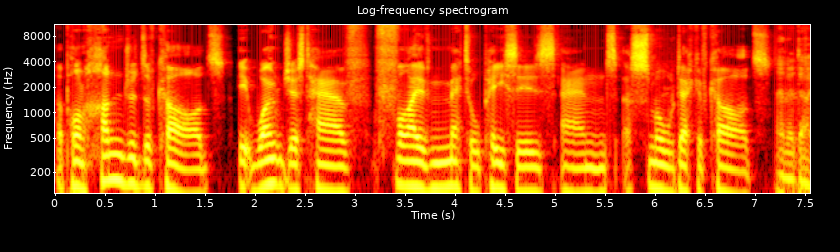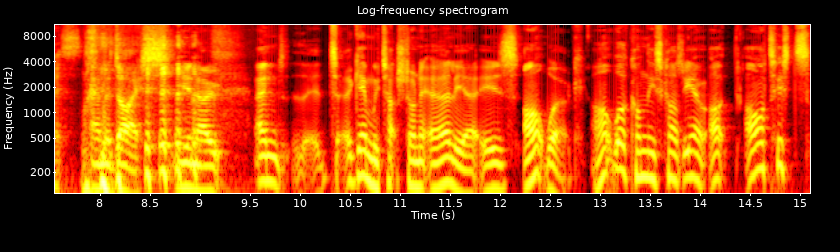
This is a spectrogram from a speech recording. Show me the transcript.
upon hundreds of cards it won't just have five metal pieces and a small deck of cards And a dice. and a dice, you know. And uh, again, we touched on it earlier. Is artwork, artwork on these cards? You know, art- artists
